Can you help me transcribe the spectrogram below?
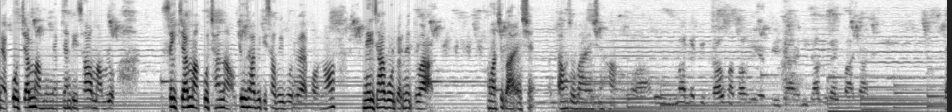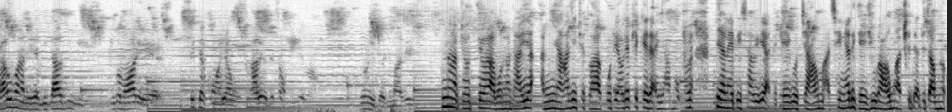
နဲ့ကိုကြမ်းမာမှုနဲ့ပြန်တည်ဆောက်မှာမလို့ စိတ်ကြမ်းမှာကိုချမ်းသာအောင်ကြိုးစားပြီးတည်ဆောက်ပေးဖို့အတွက်ပေါ့နော်နေကြဖို့အတွက်မြတ်သူကဟိုဖြစ်ပါတယ်ရှင်တောင်းဆိုပါတယ်ရှင်ဟုတ်ဟိုမတ်တက်တရားဥမှာပါခဲ့ပြေးကြတယ်မိသားစုလိုက်ပါကြတယ်တရားဥမှာနေတဲ့မိသားစုတွေဒီကမားတွေစစ်တက်ခွန်ရောက်ခါလေးကိုသက်ဆောင်ပြီးတယ်ပါ တို့တွေတော့ဒီမှာလေးခုနပြောပြောတာပေါ့နော်ဒါကြီးကအများကြီးဖြစ်သွားတာကိုတယောက်တည်းဖြစ်ခဲ့တဲ့အရာမဟုတ်ဘူးဒါပေမဲ့ပြန်လဲတိဆောက်ရေးရတကယ်ကိုကြာအောင်မှာအချိန်နဲ့တကယ်ယူပါအောင်မှာဖြစ်တဲ့အတွက်ကြောင့်မလို့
